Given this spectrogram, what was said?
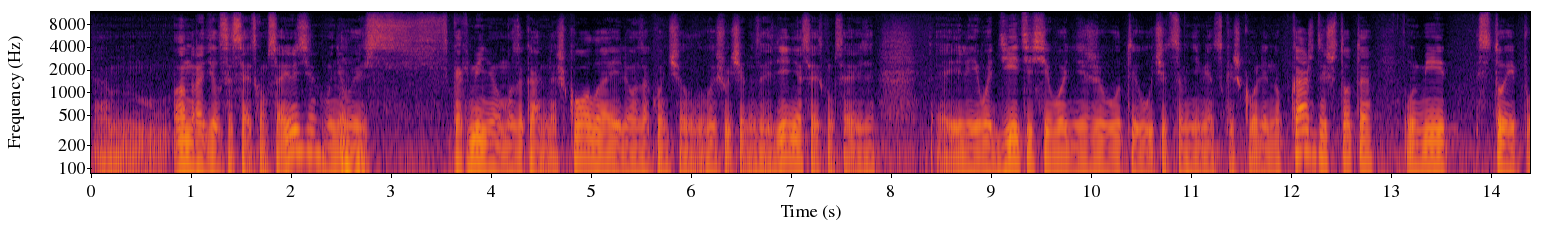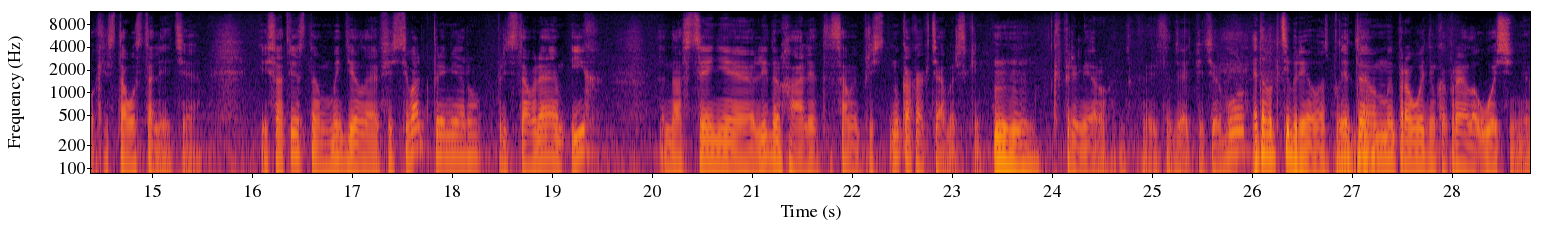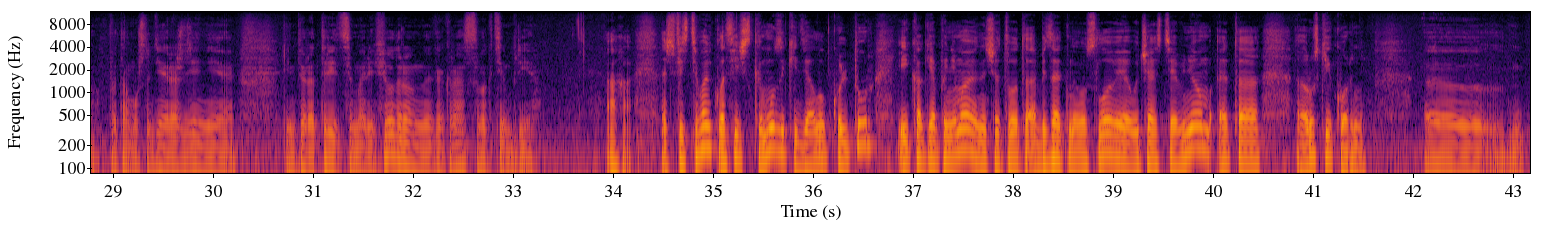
эм, он родился в Советском Союзе, у него есть как минимум музыкальная школа, или он закончил высшее учебное заведение в Советском Союзе, или его дети сегодня живут и учатся в немецкой школе. Но каждый что-то умеет с той эпохи, с того столетия. И, соответственно, мы, делая фестиваль, к примеру, представляем их на сцене Лидерхале, это самый, ну, как Октябрьский, угу. к примеру, если взять Петербург. Это в октябре у вас будет, Это да? мы проводим, как правило, осенью, потому что день рождения императрицы Марии Федоровны как раз в октябре. Ага. Значит, фестиваль классической музыки, диалог культур. И, как я понимаю, значит, вот обязательное условие участия в нем – это русские корни. Э,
